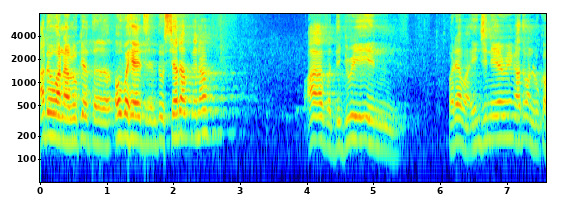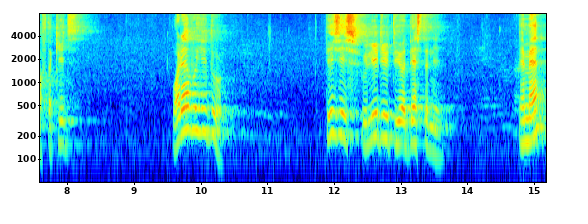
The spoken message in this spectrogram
I don't want to look at the overheads and do setup, you know. I have a degree in whatever, engineering. I don't want to look after kids. Whatever you do, this is will lead you to your destiny. Amen?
